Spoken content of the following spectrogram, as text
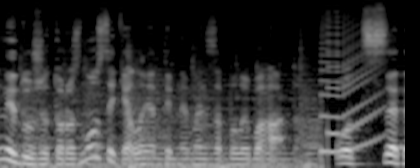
Не дуже то розносить, але тим не менш забили багато. Оце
